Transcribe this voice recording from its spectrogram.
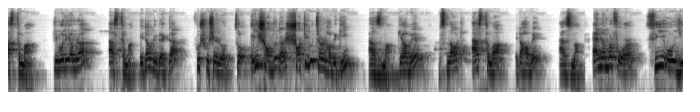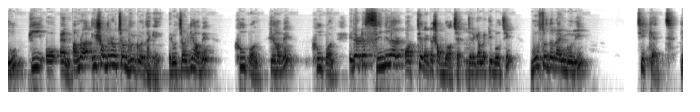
আস্থমা কি বলি আমরা? অ্যাস্থমা এটাও কিন্তু একটা ফুসফুসের রোগ। তো এই শব্দটার সঠিক উচ্চারণ হবে কি? অ্যাজমা কি হবে? ইটস নট অ্যাস্থমা এটা হবে asthma and number four C O U O N আমরা এই শব্দটার উচ্চারণ ভুল করে থাকি। এর উচ্চারণ কি হবে? খুপন কি হবে? খুপন এটা একটা সিমিলার অর্থের একটা শব্দ আছে, যেটাকে আমরা কি বলছি? মোস্ট অফ দ্য টাইম বলি টিকেট কি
